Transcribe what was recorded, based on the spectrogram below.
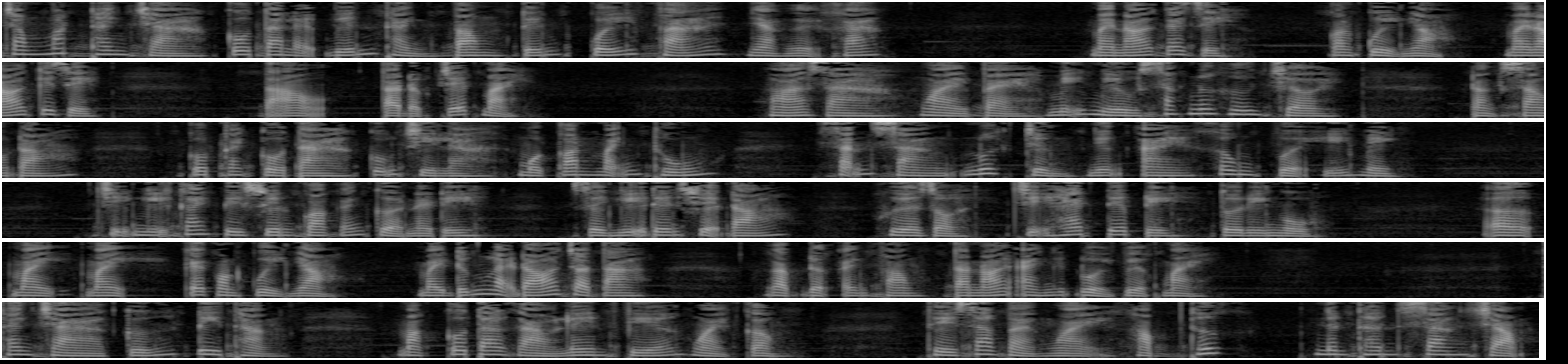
trong mắt thanh trà cô ta lại biến thành bong đến quấy phá nhà người khác. Mày nói cái gì? Con quỷ nhỏ, mày nói cái gì? Tao, tao đập chết mày. Hóa ra ngoài vẻ mỹ miều sắc nước hương trời, đằng sau đó cốt cách cô ta cũng chỉ là một con mãnh thú sẵn sàng nuốt chừng những ai không vừa ý mình. Chị nghĩ cách đi xuyên qua cánh cửa này đi, rồi nghĩ đến chuyện đó. Khuya rồi, chị hét tiếp đi, tôi đi ngủ. Ờ, mày, mày, cái con quỷ nhỏ, mày đứng lại đó cho tao. Gặp được anh Phong, tao nói anh đuổi việc mày. Thanh trà cứ đi thẳng, mặc cô ta gào lên phía ngoài cổng. Thì ra vẻ ngoài học thức, nhân thân sang trọng,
